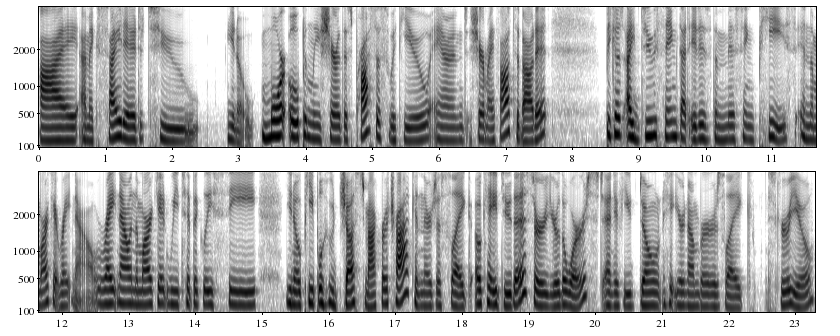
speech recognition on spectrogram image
I am excited to, you know, more openly share this process with you and share my thoughts about it because I do think that it is the missing piece in the market right now. Right now in the market, we typically see, you know, people who just macro track and they're just like, okay, do this or you're the worst. And if you don't hit your numbers, like, screw you.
